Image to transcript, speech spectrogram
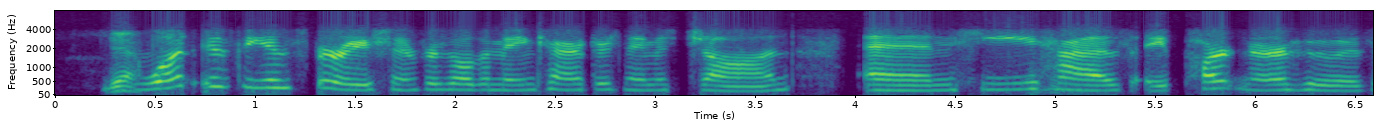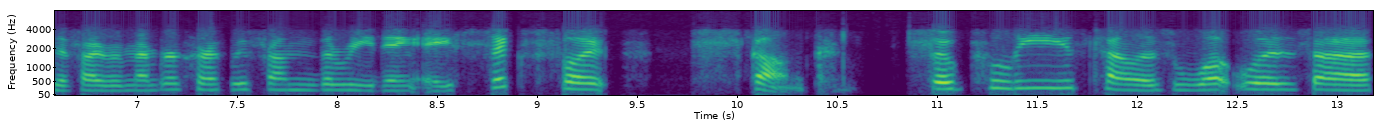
yeah. what is the inspiration? First of all, the main character's name is John, and he has a partner who is, if I remember correctly from the reading, a six-foot skunk. So please tell us what was, uh,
